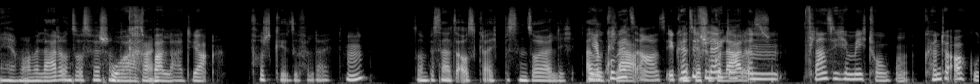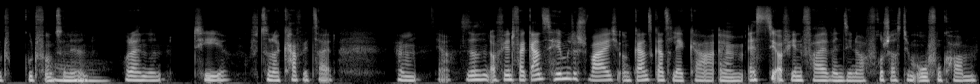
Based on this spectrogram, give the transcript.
ja, Marmelade und sowas wäre schon Boah, krank. ballert, ja. Frischkäse vielleicht. Hm? So ein bisschen als Ausgleich, bisschen säuerlich. Also ja, probiert's klar, aus. Ihr könnt sie vielleicht Schokolade auch in pflanzliche Milch tunken. Könnte auch gut, gut funktionieren. Oh. Oder in so einen Tee zu einer Kaffeezeit. Ähm, ja, sie sind auf jeden Fall ganz himmlisch weich und ganz, ganz lecker. Ähm, esst sie auf jeden Fall, wenn sie noch frisch aus dem Ofen kommen.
